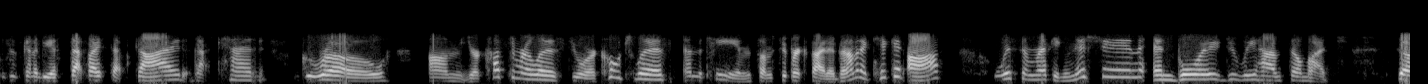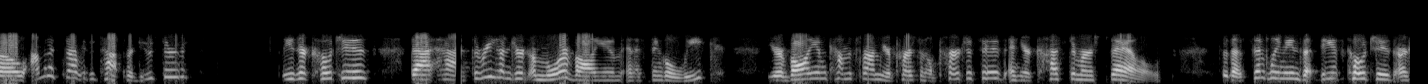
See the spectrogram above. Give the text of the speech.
This is going to be a step by step guide that can grow um, your customer list, your coach list, and the team. So I'm super excited. But I'm going to kick it off with some recognition, and boy, do we have so much. So I'm going to start with the top producers. These are coaches that had 300 or more volume in a single week. Your volume comes from your personal purchases and your customer sales. So that simply means that these coaches are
